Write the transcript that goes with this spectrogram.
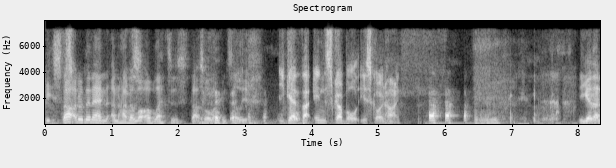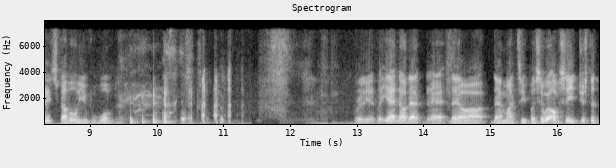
it started with an N and had a lot of letters. That's all I can tell you. You get that in Scrabble, you're scoring high. you get that in Scrabble, you've won. Brilliant, but yeah, no, they're, they're they are they're my two players. So we're obviously just the,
